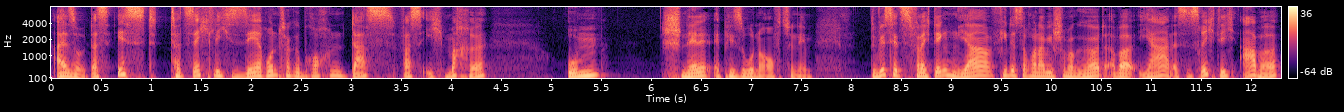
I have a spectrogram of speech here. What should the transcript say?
Also, das ist tatsächlich sehr runtergebrochen, das, was ich mache, um schnell Episoden aufzunehmen. Du wirst jetzt vielleicht denken, ja, vieles davon habe ich schon mal gehört, aber ja, das ist richtig, aber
